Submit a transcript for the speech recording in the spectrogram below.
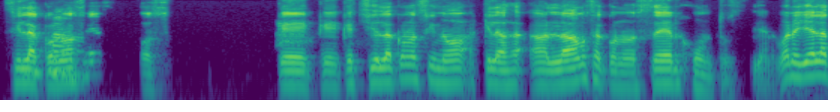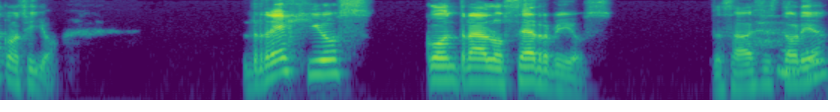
Si la conoces, pues que, que, que chido la conocí, no, que la, vamos a conocer juntos. Bueno, ya la conocí yo. Regios contra los serbios. ¿Te sabes esa historia?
